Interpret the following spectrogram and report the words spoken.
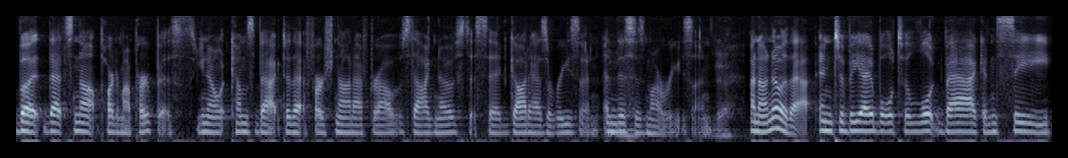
But that's not part of my purpose. You know, it comes back to that first night after I was diagnosed that said, God has a reason, and this mm-hmm. is my reason. Yeah. And I know that. And to be able to look back and see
